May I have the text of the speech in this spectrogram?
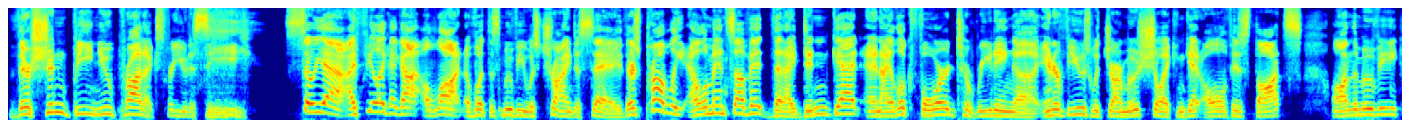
there shouldn't be new products for you to see. So yeah, I feel like I got a lot of what this movie was trying to say. There's probably elements of it that I didn't get, and I look forward to reading uh, interviews with Jarmusch so I can get all of his thoughts on the movie.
